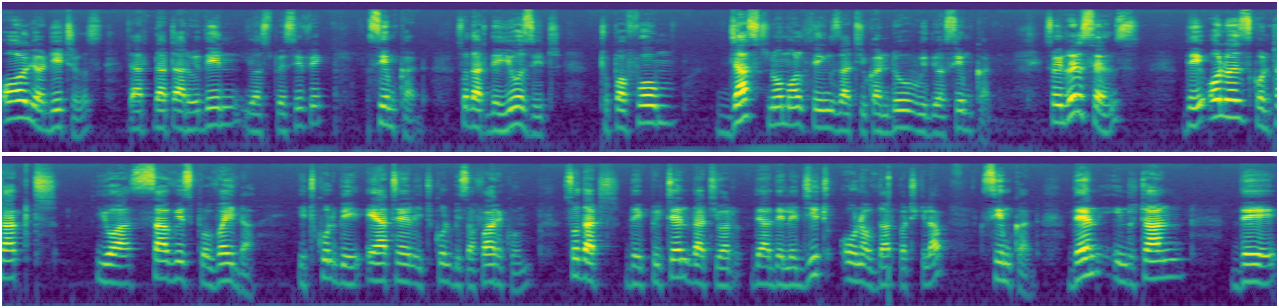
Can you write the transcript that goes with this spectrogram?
all your details that, that are within your specific SIM card so that they use it to perform just normal things that you can do with your SIM card. So in real sense, they always contact your service provider. It could be Airtel, it could be Safaricom, so that they pretend that you are they are the legit owner of that particular SIM card. Then in return, the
